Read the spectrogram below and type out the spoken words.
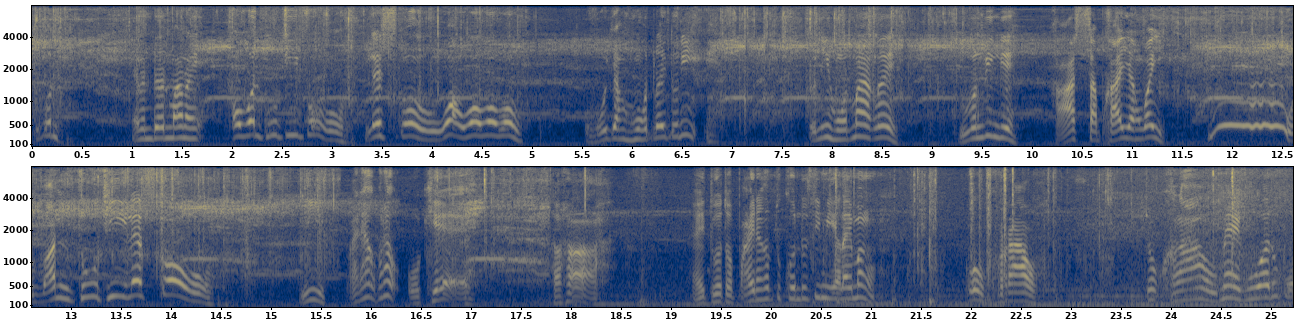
ทุกคนให้มันเดินมาหน่อยเอาวันทูทีโฟ let's go ว้าวว้าวว้าวว้าวโอ้โหยังโหดเลยตัวนี้ ตัวนี้โหดมากเลย ดูมันวิ่งดิขาสับขาอย่างไววันทูที let's go นี่ไปแล้วไปแล้วโอเคฮ่าฮ่าไอตัวต่อไปนะครับทุกคนดูสิมีอะไรมั่ง โอ้คราวเจ้าคราวแม่วัวทุกค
